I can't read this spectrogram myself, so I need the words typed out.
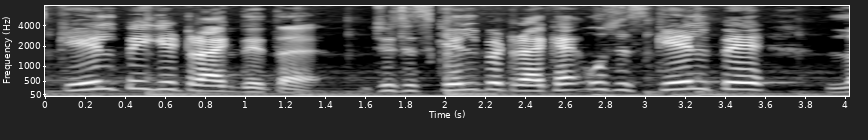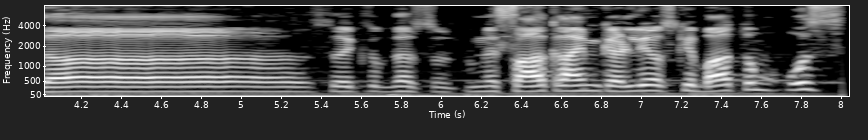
स्केल पे ये ट्रैक देता है, जिस स्केल पे ट्रैक है, उस स्केल पे ला so तुमने तुमने सा कायम कर लिया, उसके बाद तुम उस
